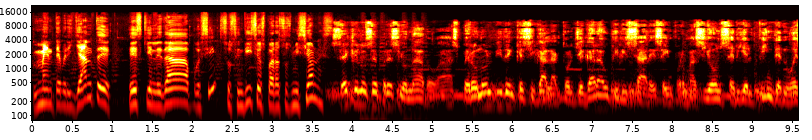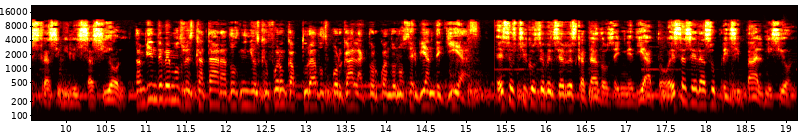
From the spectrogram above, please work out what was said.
mente brillante, es quien le da, pues sí, sus indicios para sus misiones. Sé que los he presionado, As, pero no olviden que si Galactor llegara a utilizar esa información sería el fin de nuestra civilización. También debemos rescatar a dos niños que fueron capturados por Galactor cuando nos servían de guías. Esos chicos deben ser rescatados de inmediato. Esa será su principal misión.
